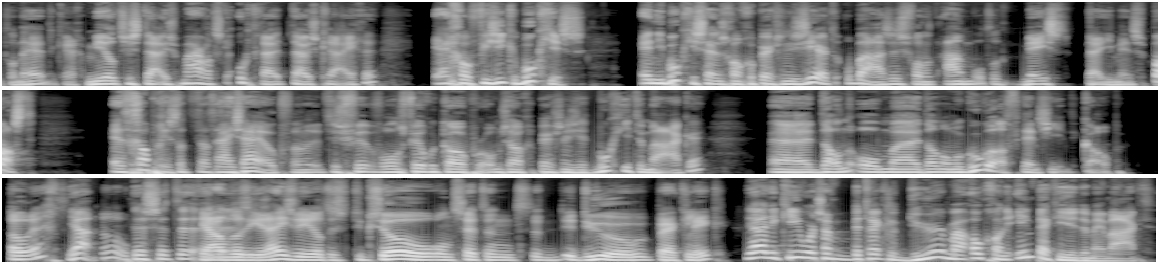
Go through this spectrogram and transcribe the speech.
dan hè, die krijgen mailtjes thuis. Maar wat ze ook thuis krijgen, en gewoon fysieke boekjes. En die boekjes zijn dus gewoon gepersonaliseerd op basis van het aanbod dat het meest bij die mensen past. En het grappige is dat, dat hij zei ook van het is veel, voor ons veel goedkoper om zo'n gepersonaliseerd boekje te maken. eh, dan, om, eh, dan om een Google advertentie in te kopen. oh, echt? Ja, Oh. dus het, eh, Ja, omdat die reiswereld is natuurlijk zo ontzettend duur per klik. Ja, die keywords zijn betrekkelijk duur, maar ook gewoon de impact die je ermee maakt.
